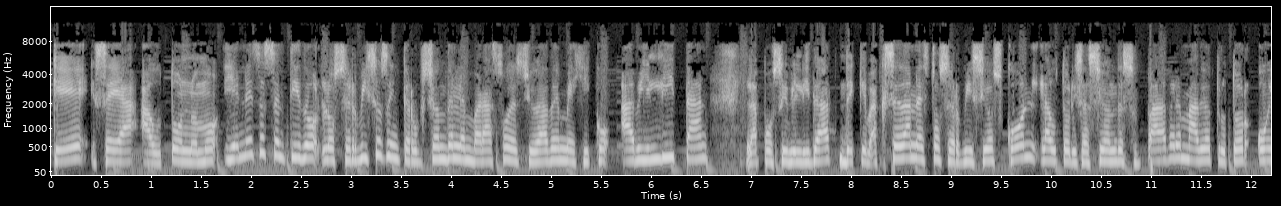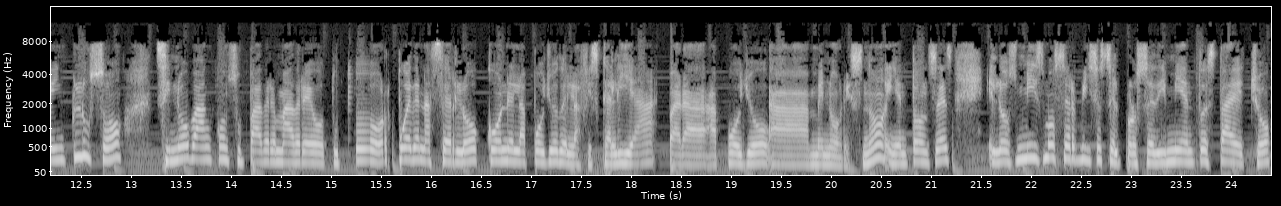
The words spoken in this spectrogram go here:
que sea autónomo. Y en ese sentido, los servicios de interrupción del embarazo de Ciudad de México habilitan la posibilidad de que accedan a estos servicios con la autorización de su padre, madre o tutor o incluso si no van con su padre, madre o tutor, pueden hacerlo con el apoyo de la Fiscalía para apoyo a menores, ¿no? Y entonces los mismos servicios, el procedimiento está hecho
